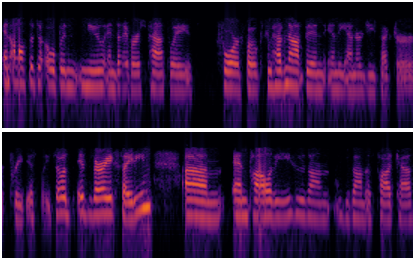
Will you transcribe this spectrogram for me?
and also to open new and diverse pathways for folks who have not been in the energy sector previously. So it's it's very exciting. Um, and Pallavi, who's on who's on this podcast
